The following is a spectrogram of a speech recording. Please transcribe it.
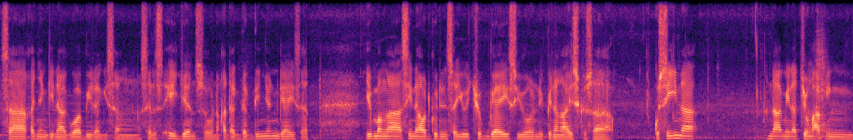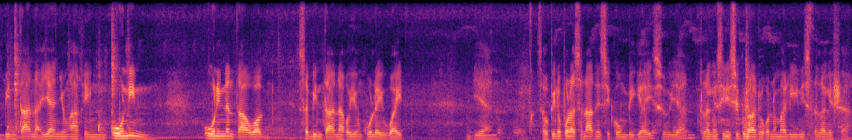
sa kanyang ginagawa bilang isang sales agent. So nakadagdag din yun guys. At yung mga sinahod ko din sa YouTube guys yun ipinangayos ko sa kusina namin at yung aking bintana. Yan yung aking unin. Unin ng tawag sa bintana ko yung kulay white. Yan so pinupunasan natin si Kombi guys. So yan. Talagang sinisigurado ko na malinis talaga siya.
